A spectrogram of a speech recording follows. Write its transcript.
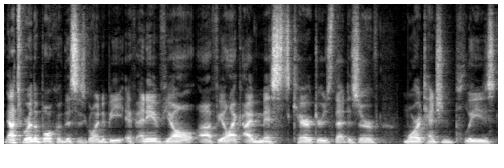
that's where the bulk of this is going to be. If any of y'all uh, feel like I missed characters that deserve more attention, please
